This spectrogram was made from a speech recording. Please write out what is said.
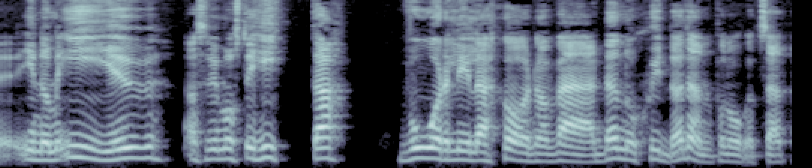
eh, inom EU, alltså vi måste hitta vår lilla hörn av världen och skydda den på något sätt.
